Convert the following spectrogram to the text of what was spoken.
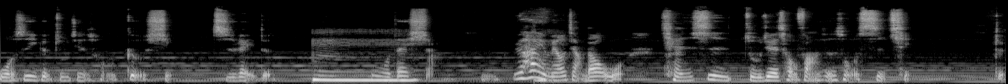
我是一个竹节虫的个性之类的。嗯，我在想。因为他也没有讲到我前世主界丑发生什么事情，对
